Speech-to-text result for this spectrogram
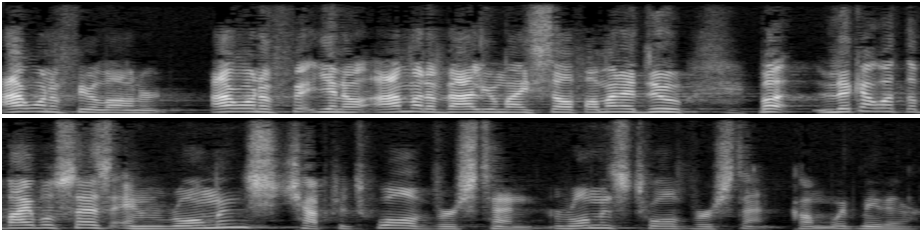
I want to feel honored. I want to, feel, you know, I'm going to value myself. I'm going to do. But look at what the Bible says in Romans chapter 12, verse 10. Romans 12, verse 10. Come with me there.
